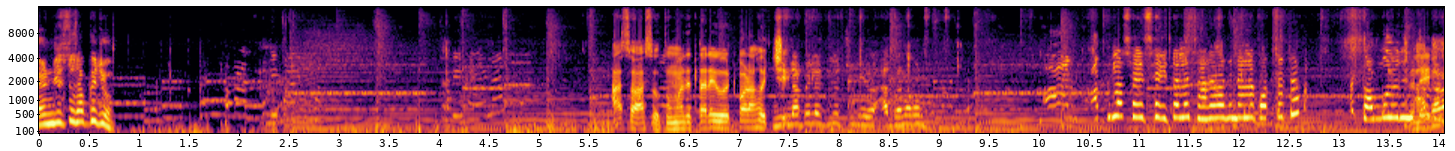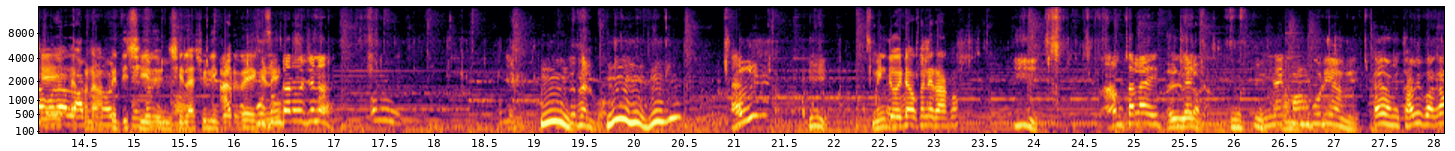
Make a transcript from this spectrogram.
এনেছিস তো সব কিছু আসো আসো তোমাদের তারে ওয়েট করা হচ্ছে। না পেলে কিছু চুরি আধা আর আব্দুল্লাহ সেই সেই তালে করতেছে। আর চলে এখন করবে এখানে। রয়েছে না? হুম। ফেলব। হুম হুম হুম হুম। মিন্টু ওইটা ওখানে রাখো। কি? আম চালাই কম পড়ে হ্যাঁ। আমি। খাবি পাকা?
